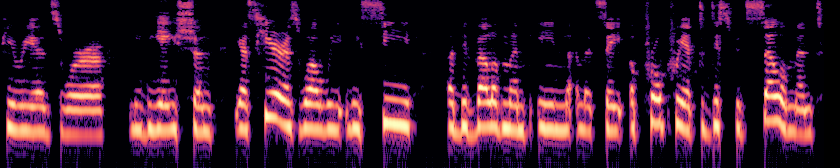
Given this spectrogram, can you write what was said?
periods or mediation. Because here as well, we, we see a development in, let's say, appropriate dispute settlement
